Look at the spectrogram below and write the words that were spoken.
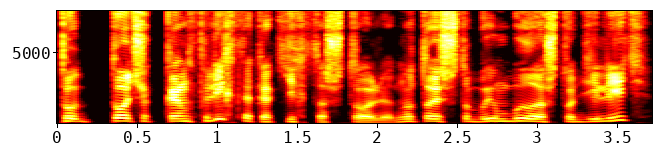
точек конфликта каких-то что ли. Ну то есть, чтобы им было что делить.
